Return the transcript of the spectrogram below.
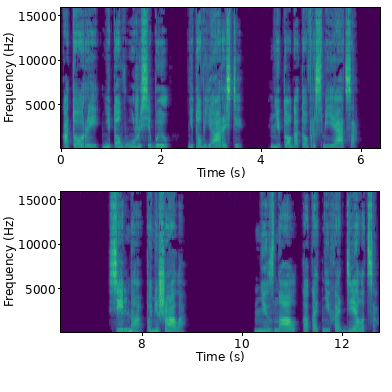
который не то в ужасе был, не то в ярости, не то готов рассмеяться. Сильно помешала. Не знал, как от них отделаться,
